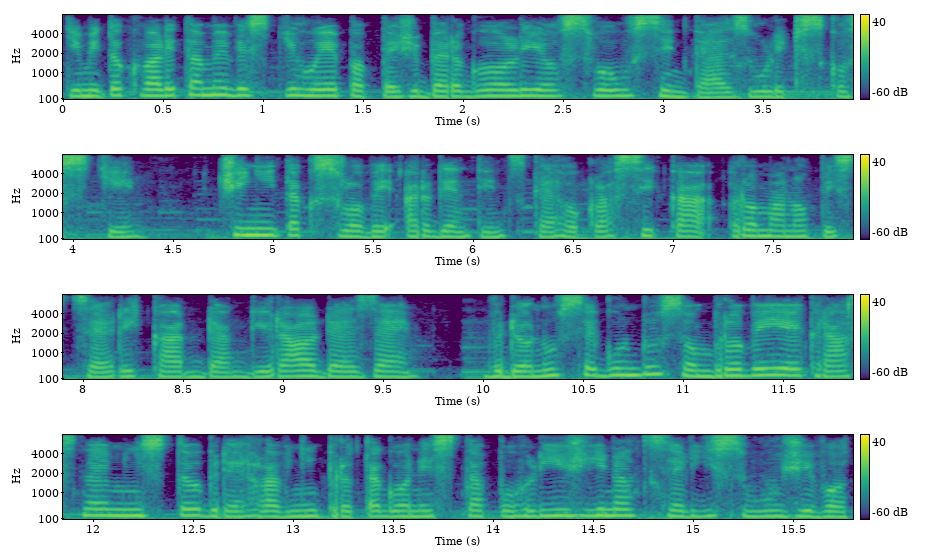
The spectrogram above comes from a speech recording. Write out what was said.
Těmito kvalitami vystihuje papež Bergoglio svou syntézu lidskosti. Činí tak slovy argentinského klasika romanopisce Ricarda Giraldeze. V Donu Segundu Sombrovi je krásné místo, kde hlavní protagonista pohlíží na celý svůj život.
